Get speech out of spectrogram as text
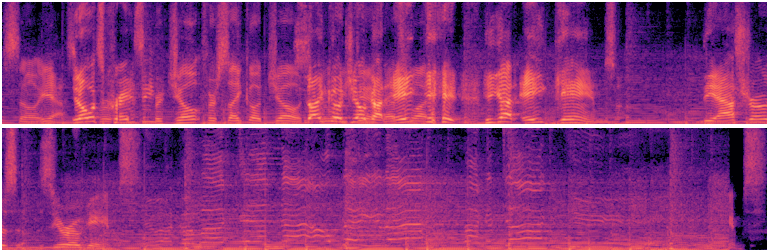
So yeah. You so know what's for, crazy? For Joe, for Psycho Joe. Psycho Joe did, got that's eight games. He got eight games. The Astros zero games. Games.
